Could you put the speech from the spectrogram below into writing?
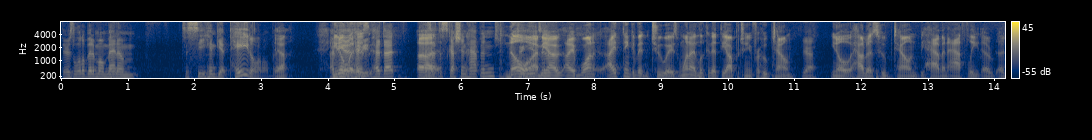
There's a little bit of momentum to see him get paid a little bit. yeah. Have you know what have has you had that? Uh, has that discussion happened? between No, you I mean. I, I want. I think of it in two ways. One, I look at it the opportunity for Hooptown. Yeah. You know, how does Hooptown be- have an athlete, a, a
